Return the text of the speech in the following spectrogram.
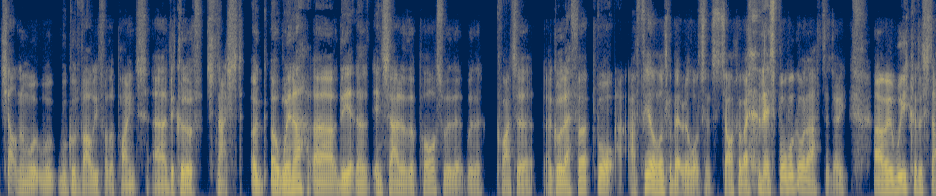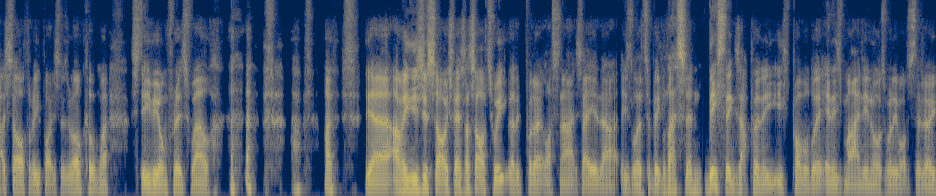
Cheltenham were, were, were good value for the points. Uh, they could have snatched a, a winner, uh, the, the inside of the post with a, with a quite a, a good effort. But I feel a little bit reluctant to talk about this, but we're going to have to do. I mean, we could have snatched all three points as well, couldn't we? Stevie Humphrey as well. I, yeah, I mean, you just saw his face. I saw a tweet that he put out last night saying that he's learned a big lesson. These things happen. He, he's probably in his mind, he knows what he wants to do,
